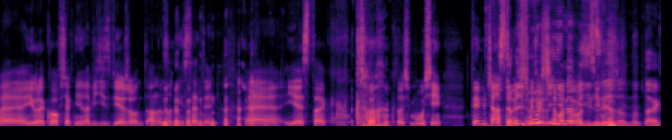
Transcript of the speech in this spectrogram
E, Jurek Owsiak nienawidzi zwierząt, ale no niestety e, jest tak, kto, ktoś musi. Tymczasem Ktoś musi nienawidzić zwierząt, no tak.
